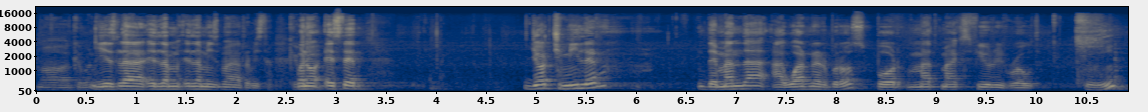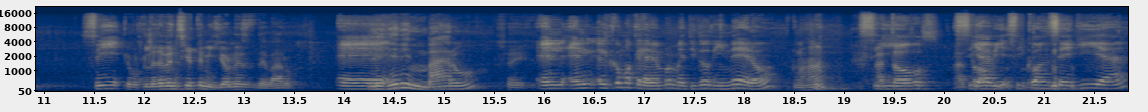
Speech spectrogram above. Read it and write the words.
No, qué bueno. Y es la, es la, es la misma revista. bueno, este. George Miller demanda a Warner Bros. por Mad Max Fury Road. ¿Qué? Sí. Que porque le deben 7 millones de varo. eh, ¿Le deben varo? Sí. él, él, él como que le habían prometido dinero. Ajá. Si, A todos, a si, todos, había- si conseguía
